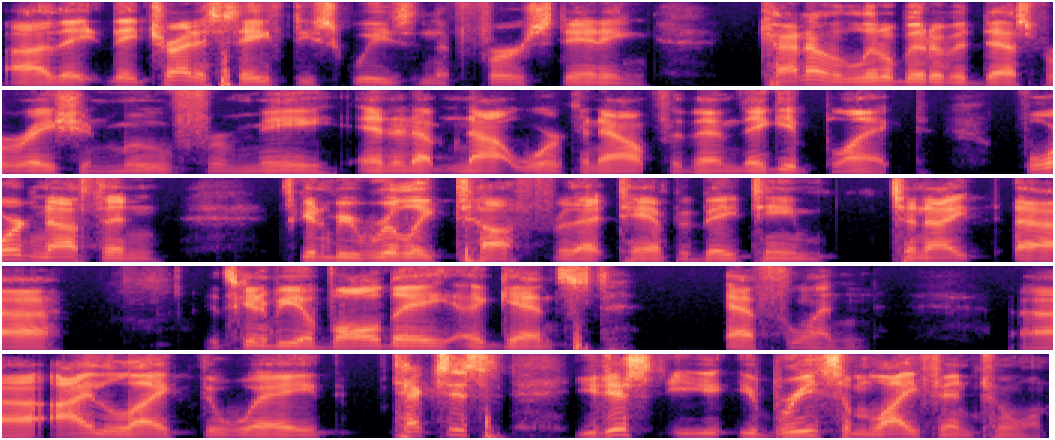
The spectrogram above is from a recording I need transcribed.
Uh, they they tried a safety squeeze in the first inning kind of a little bit of a desperation move for me. Ended up not working out for them. They get blanked for nothing. It's going to be really tough for that Tampa Bay team tonight. Uh, it's going to be Eovaldi against Eflin. Uh, I like the way Texas. You just you, you breathe some life into them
